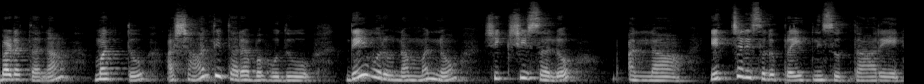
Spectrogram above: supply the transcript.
ಬಡತನ ಮತ್ತು ಅಶಾಂತಿ ತರಬಹುದು. ದೇವರು ನಮ್ಮನ್ನು ಶಿಕ್ಷಿಸಲು ಅಲ್ಲ, ಎಚ್ಚರಿಸಲು ಪ್ರಯತ್ನಿಸುತ್ತಾರೆ.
